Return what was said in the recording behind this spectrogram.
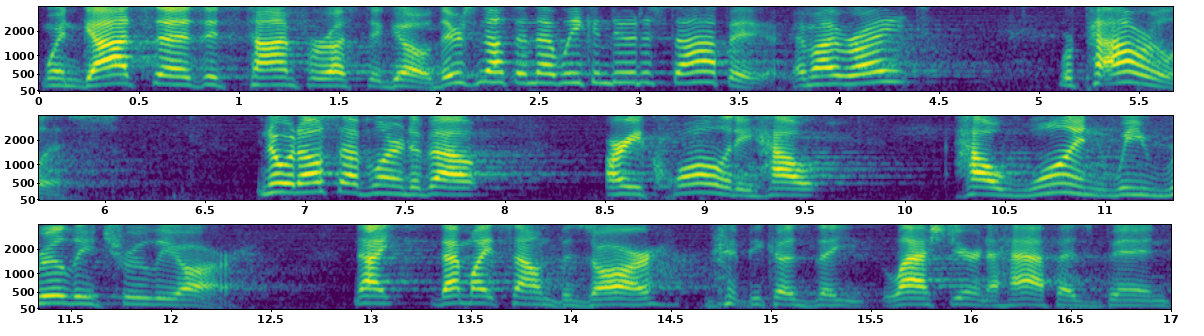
when God says it's time for us to go. There's nothing that we can do to stop it. Am I right? We're powerless. You know what else I've learned about our equality, how, how one we really truly are. Now, that might sound bizarre because the last year and a half has been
